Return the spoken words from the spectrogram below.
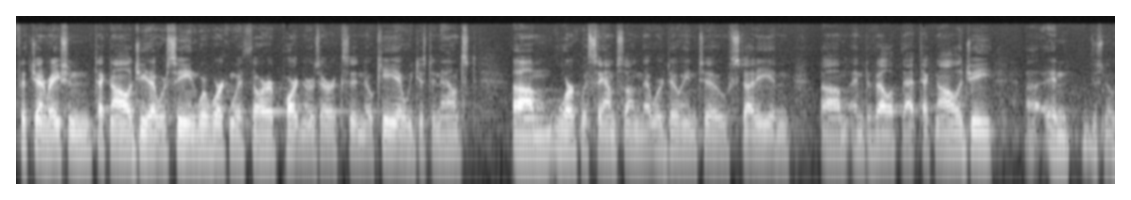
fifth generation technology that we're seeing, we're working with our partners, Ericsson, Nokia. We just announced um, work with Samsung that we're doing to study and um, and develop that technology. Uh, and there's no,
